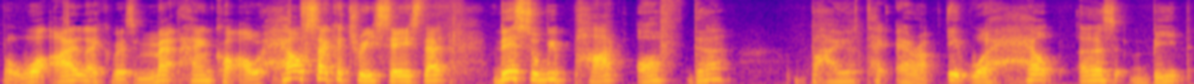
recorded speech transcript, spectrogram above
But what I like is Matt Hancock, our health secretary, says that this will be part of the biotech era. It will help us beat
